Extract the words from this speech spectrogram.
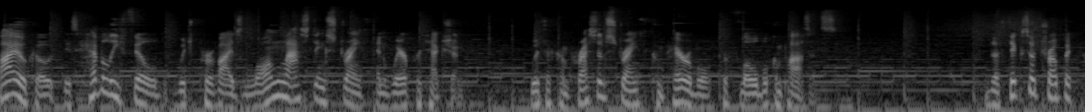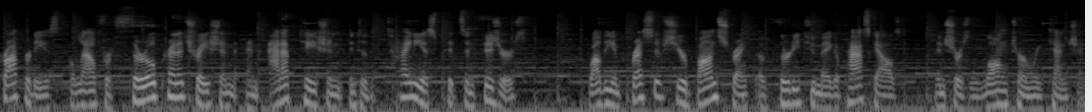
BioCoat is heavily filled, which provides long lasting strength and wear protection, with a compressive strength comparable to flowable composites. The thixotropic properties allow for thorough penetration and adaptation into the tiniest pits and fissures, while the impressive shear bond strength of 32 megapascals ensures long term retention.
